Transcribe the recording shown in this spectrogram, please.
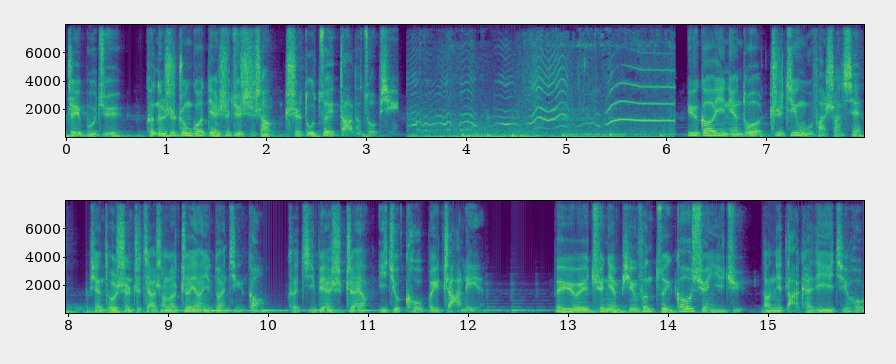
这部剧可能是中国电视剧史上尺度最大的作品。预告一年多，至今无法上线，片头甚至加上了这样一段警告。可即便是这样，依旧口碑炸裂，被誉为去年评分最高悬疑剧。当你打开第一集后，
